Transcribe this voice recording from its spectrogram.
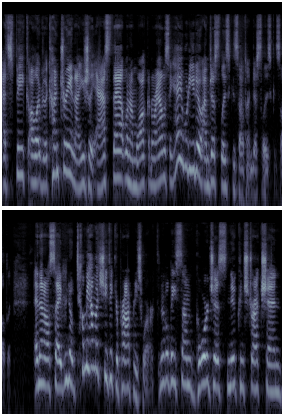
I speak all over the country and I usually ask that when I'm walking around and say hey what do you do? I'm just a lease consultant I'm just a lease consultant. And then I'll say you know tell me how much do you think your property's worth? And it'll be some gorgeous new construction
